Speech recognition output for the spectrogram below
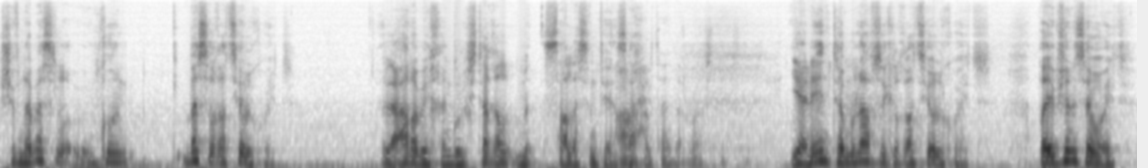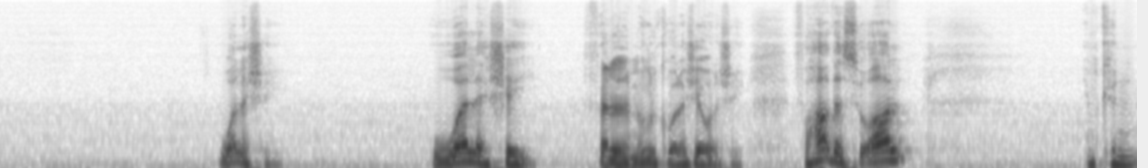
شفنا بس نكون بس القادسيه والكويت العربي خلينا نقول اشتغل صار له سنتين صح؟ آخر ثلاث أربع سنين. يعني أنت منافسك القادسيه والكويت طيب شنو سويت؟ ولا شيء. ولا شيء. فعلا لما أقول لك ولا شيء ولا شيء. فهذا السؤال يمكن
